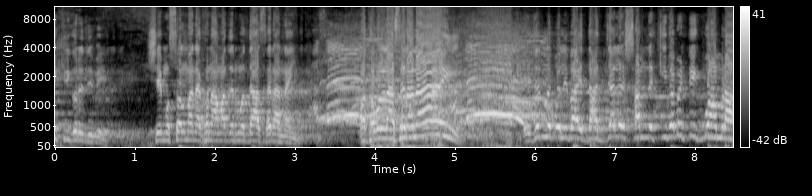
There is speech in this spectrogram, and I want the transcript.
বিক্রি করে দিবে। সে মুসলমান এখন আমাদের মধ্যে আছে না নাই? কথা বলেন, আছে না নাই? এজন্য বলি ভাই, দাজ্জালের সামনে কীভাবে টিকবো আমরা?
